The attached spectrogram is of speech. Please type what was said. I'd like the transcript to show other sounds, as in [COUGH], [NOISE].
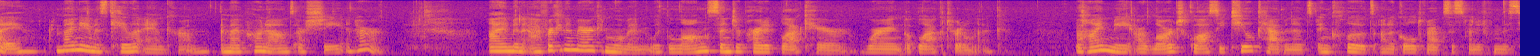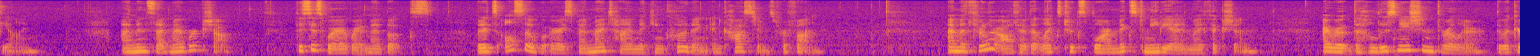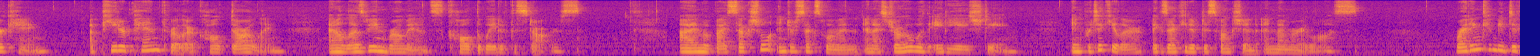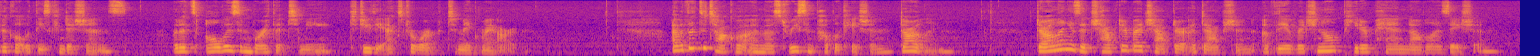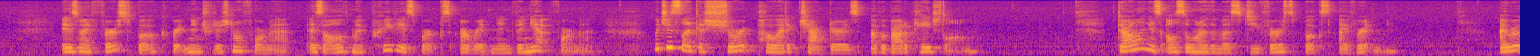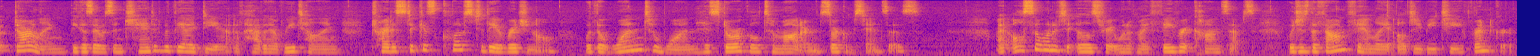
Hi, my name is Kayla Ancrum, and my pronouns are she and her. I am an African American woman with long center parted black hair wearing a black turtleneck. Behind me are large glossy teal cabinets and clothes on a gold rack suspended from the ceiling. I'm inside my workshop. This is where I write my books, but it's also where I spend my time making clothing and costumes for fun. I'm a thriller author that likes to explore mixed media in my fiction. I wrote the hallucination thriller, The Wicker King, a Peter Pan thriller called Darling, and a lesbian romance called The Weight of the Stars. I am a bisexual intersex woman and I struggle with ADHD, in particular, executive dysfunction and memory loss. Writing can be difficult with these conditions, but it's always been worth it to me to do the extra work to make my art. I would like to talk about my most recent publication, Darling. Darling is a chapter by chapter adaptation of the original Peter Pan novelization. It is my first book written in traditional format, as all of my previous works are written in vignette format, which is like a short poetic chapters of about a page long. Darling is also one of the most diverse books I've written. I wrote Darling because I was enchanted with the idea of having a retelling try to stick as close to the original with a one to one historical to modern circumstances. I also wanted to illustrate one of my favorite concepts, which is the found family LGBT friend group.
